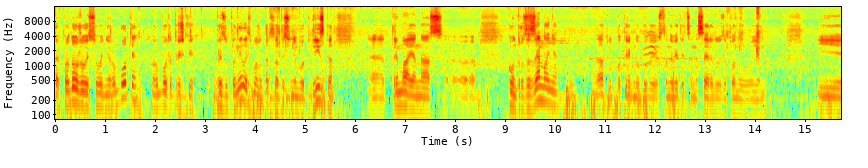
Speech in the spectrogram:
Так, продовжились сьогодні роботи. Роботи трішки призупинились, можна так сказати. Сьогодні була підрізка. Е, Тримає нас е, контур заземлення. Тут потрібно буде встановити це на середу, заплановуємо. І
